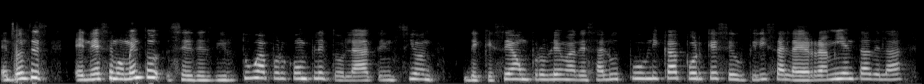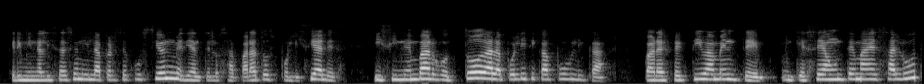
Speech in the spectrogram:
Entonces, en ese momento se desvirtúa por completo la atención de que sea un problema de salud pública porque se utiliza la herramienta de la criminalización y la persecución mediante los aparatos policiales. Y sin embargo, toda la política pública para efectivamente que sea un tema de salud,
